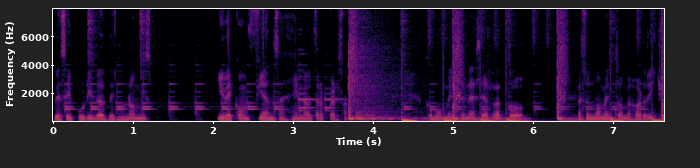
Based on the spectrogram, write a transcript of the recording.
de seguridad en uno mismo y de confianza en la otra persona. Como mencioné hace rato, hace un momento mejor dicho,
